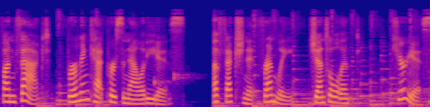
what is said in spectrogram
Fun fact Birman cat personality is affectionate, friendly, gentle, and curious.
